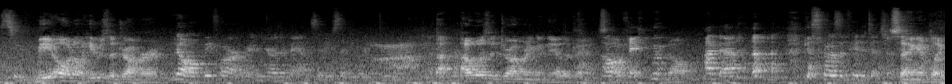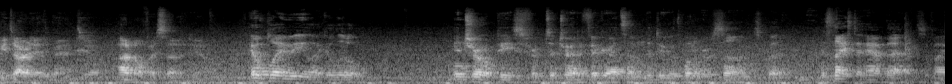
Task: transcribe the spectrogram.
Steve. me, oh no, he was the drummer. No, before in your other bands that you said you were. doing drummer. I, I wasn't drumming in the other bands. Oh, okay. No, I'm bad. Guess I wasn't paying attention. sang and played guitar in the other bands. Yeah. I don't know if I said it. Yeah. He'll play me like a little intro piece for to try to figure out something to do with one of our songs. But it's nice to have that. So if I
